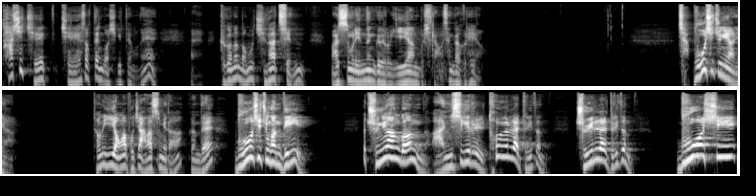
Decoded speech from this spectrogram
다시 재, 재해석된 것이기 때문에 예, 그거는 너무 지나친 말씀을 있는 그대로 이해한 것이라고 생각을 해요. 자, 무엇이 중요하냐? 저는 이 영화 보지 않았습니다. 그런데 무엇이 중요한디? 중요한 건 안식일을 토요일 날 드리든 주일 날 드리든 무엇이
